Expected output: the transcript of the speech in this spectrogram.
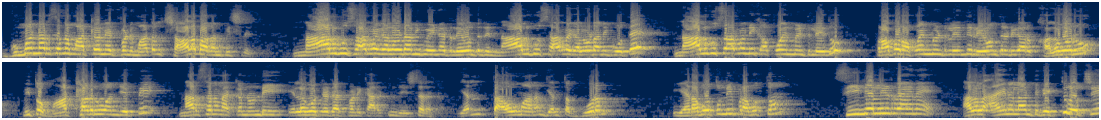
గుమ్మన్ నరసన్న మాట్లాడినటువంటి మాటలు చాలా బాగా అనిపించినాయి. నాలుగు సార్లు గెలవడానికి పోయినట్టు రేవంత్ రెడ్డి నాలుగు సార్లు గెలవడానికి పోతే నాలుగు సార్లు నీకు అపాయింట్మెంట్ లేదు. ప్రాపర్ అపాయింట్మెంట్ లేని రేవంత్ రెడ్డి గారు కలవరు. మీతో మాట్లాడరు అని చెప్పి నరసనని అక్కడి నుండి ఎల్లగొట్టేటటువంటి కార్యక్రమం చేస్తారట ఎంత అవమానం ఎంత ఘోరం. ఎడబోతుంది ప్రభుత్వం. సీనియర్ లీడర్ ఆయనే. అలా ఆయన లాంటి వ్యక్తులు వచ్చి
